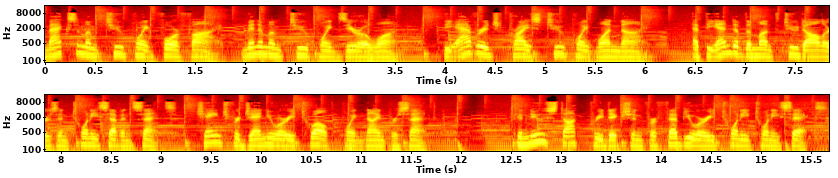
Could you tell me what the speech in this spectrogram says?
Maximum 2.45, minimum 2.01. The averaged price 2.19. At the end of the month $2.27, change for January 12.9%. Canoo stock prediction for February 2026.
